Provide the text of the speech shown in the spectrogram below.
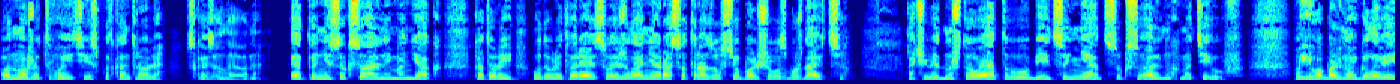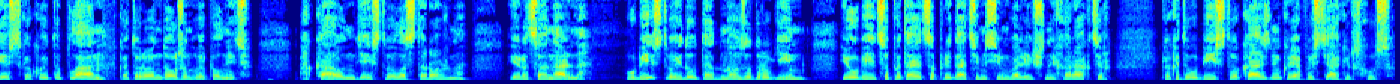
он может выйти из-под контроля», — сказал Эона. Это не сексуальный маньяк, который, удовлетворяя свои желания, раз от разу все больше возбуждается. Очевидно, что у этого убийцы нет сексуальных мотивов. В его больной голове есть какой-то план, который он должен выполнить. Пока он действовал осторожно и рационально. Убийства идут одно за другим, и убийца пытается придать им символичный характер, как это убийство казнью крепости Акерсхус.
